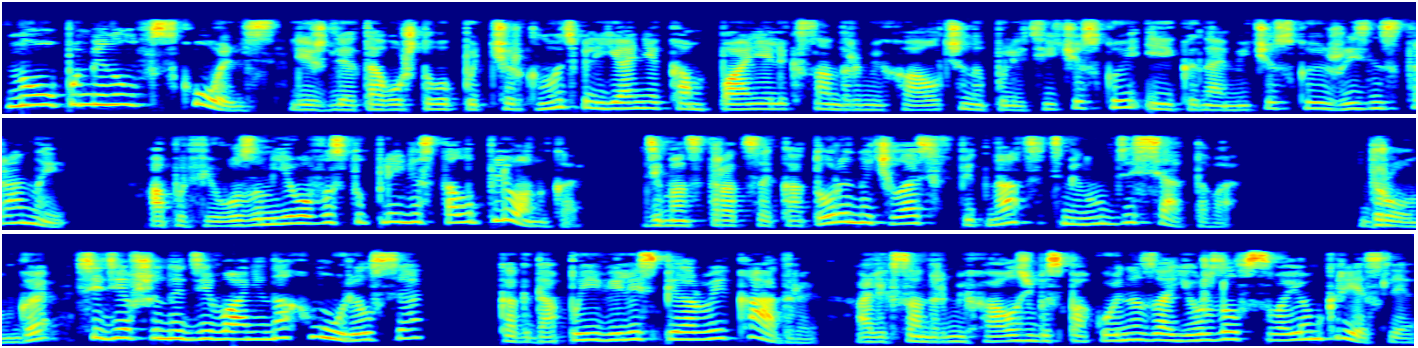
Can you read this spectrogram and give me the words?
но упомянул вскользь, лишь для того, чтобы подчеркнуть влияние компании Александра Михайловича на политическую и экономическую жизнь страны. Апофеозом его выступления стала пленка, демонстрация которой началась в 15 минут 10 -го. Дронго, сидевший на диване, нахмурился когда появились первые кадры, Александр Михайлович беспокойно заерзал в своем кресле.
